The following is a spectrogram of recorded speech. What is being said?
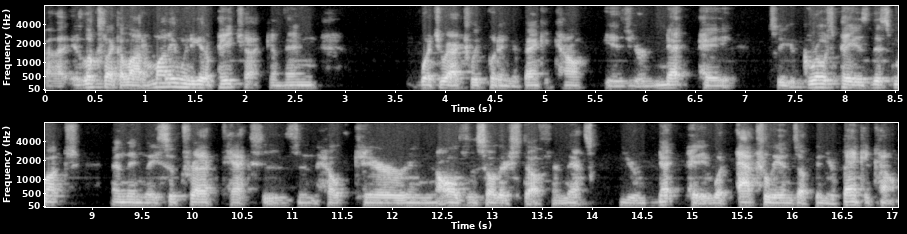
uh, it looks like a lot of money when you get a paycheck, and then what you actually put in your bank account is your net pay. So your gross pay is this much, and then they subtract taxes and health care and all this other stuff, and that's your net pay, what actually ends up in your bank account,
